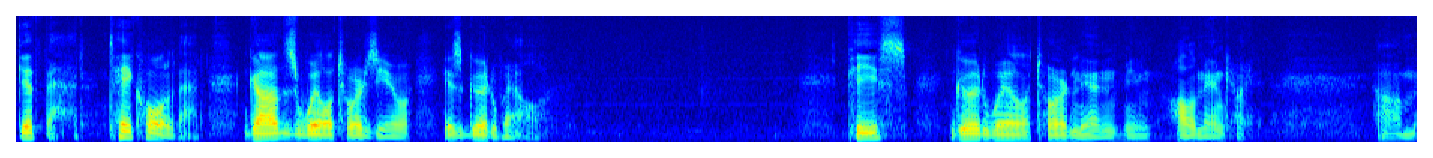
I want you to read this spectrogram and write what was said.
Get that. Take hold of that. God's will towards you is goodwill. Peace, goodwill toward men, meaning all of mankind, um,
